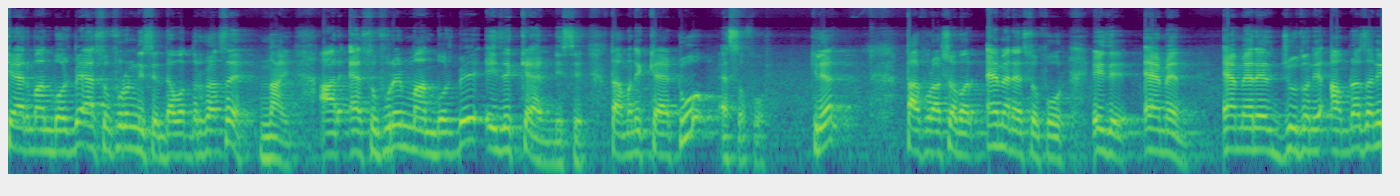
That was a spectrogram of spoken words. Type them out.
ক্যার মান বসবে অ্যাসোফোরের নিচে, দেওয়ার দরকার আছে নাই আর অ্যাসোফোরের মান বসবে এই যে ক্যার নিচে, তার মানে কে টু অ্যাসোফোর ক্লিয়ার তারপর আসো আবার এম এন এসও ফোর এই যে এম এন এম এন এর যোজনী আমরা জানি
